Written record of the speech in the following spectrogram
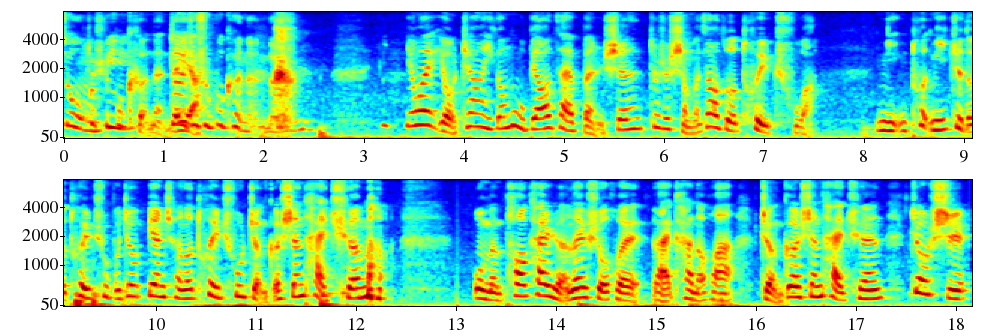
就我们是不可能的呀，就是不可能的。因为有这样一个目标在，本身就是什么叫做退出啊？你退，你指的退出，不就变成了退出整个生态圈吗？我们抛开人类社会来看的话，整个生态圈就是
